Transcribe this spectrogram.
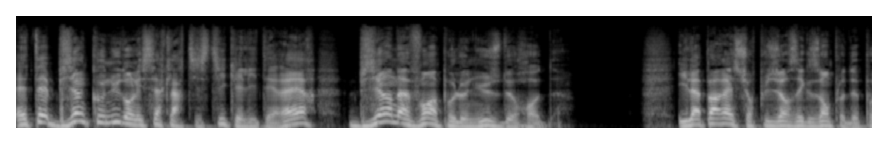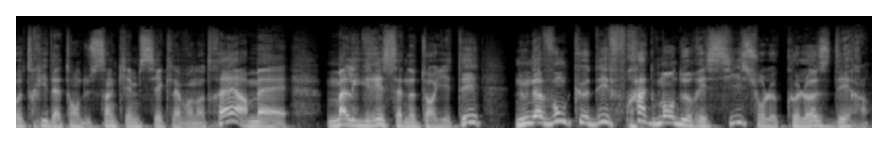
était bien connu dans les cercles artistiques et littéraires bien avant Apollonius de Rhodes. Il apparaît sur plusieurs exemples de poterie datant du 5e siècle avant notre ère, mais malgré sa notoriété, nous n'avons que des fragments de récits sur le colosse d'airain.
